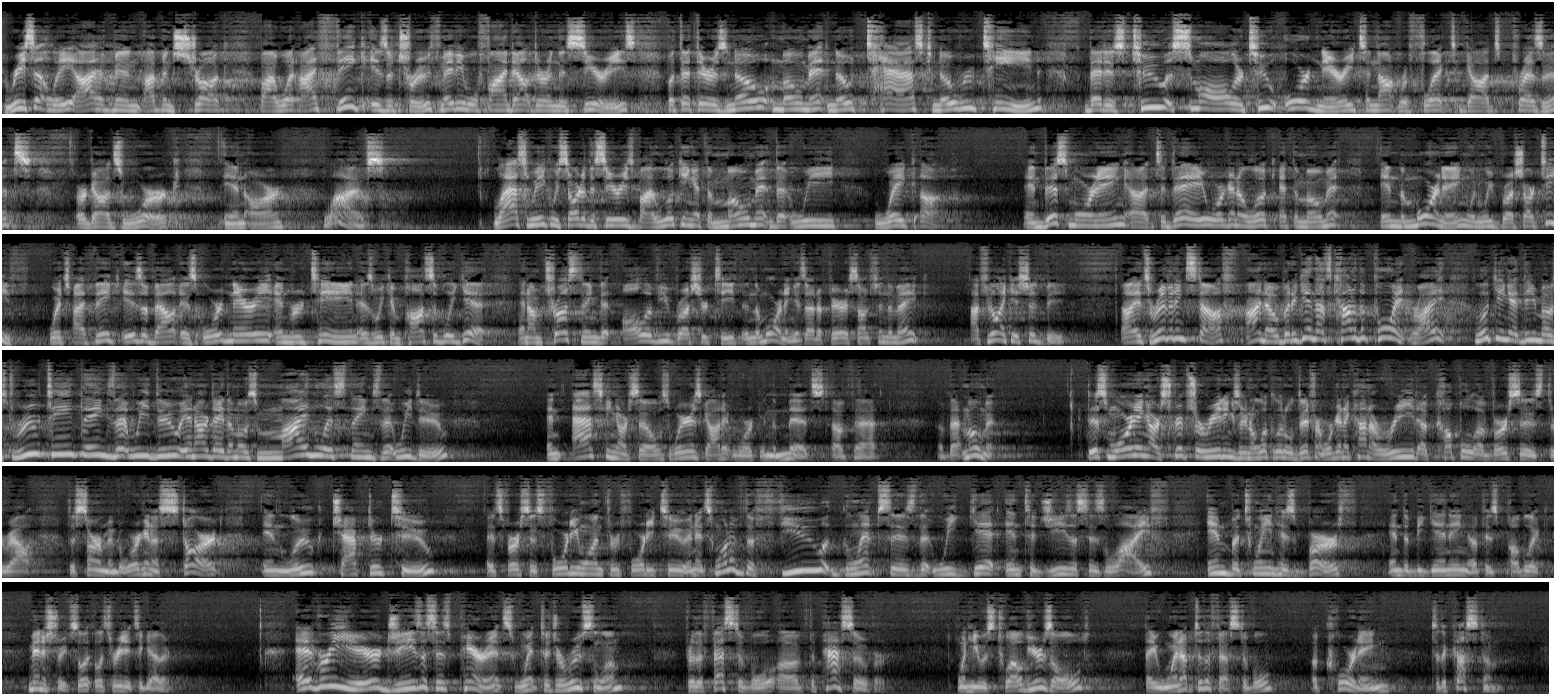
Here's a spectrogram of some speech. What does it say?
Recently, I have been, I've been struck by what I think is a truth. Maybe we'll find out during this series, but that there is no moment, no task, no routine that is too small or too ordinary to not reflect God's presence or God's work in our lives. Last week, we started the series by looking at the moment that we wake up. And this morning, uh, today, we're going to look at the moment in the morning when we brush our teeth, which I think is about as ordinary and routine as we can possibly get. And I'm trusting that all of you brush your teeth in the morning. Is that a fair assumption to make? I feel like it should be. Uh, it's riveting stuff, I know, but again, that's kind of the point, right? Looking at the most routine things that we do in our day, the most mindless things that we do, and asking ourselves, where is God at work in the midst of that, of that moment? This morning, our scripture readings are going to look a little different. We're going to kind of read a couple of verses throughout the sermon, but we're going to start in Luke chapter 2. It's verses 41 through 42, and it's one of the few glimpses that we get into Jesus' life in between his birth and the beginning of his public ministry. So let's read it together. Every year, Jesus' parents went to Jerusalem for the festival of the Passover. When he was 12 years old, they went up to the festival according to the custom.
